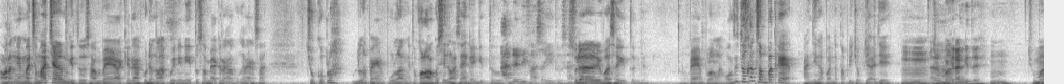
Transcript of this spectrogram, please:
orang yang macam-macam gitu sampai akhirnya aku udah ngelakuin ini itu sampai akhirnya aku ngerasa cukup lah, udahlah pengen pulang gitu. Kalau aku sih ngerasanya kayak gitu. ada di fase itu saat Sudah ada di fase itu gitu. Pengen pulang lah. Waktu itu kan sempat kayak anjing apa tetap di Jogja aja ya. Hmm, ada Cuma- pikiran gitu ya Mm-mm. Cuma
